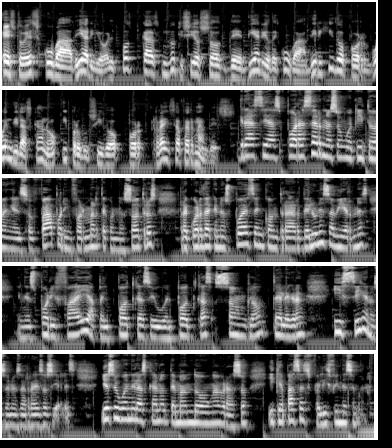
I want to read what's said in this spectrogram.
Esto es Cuba a Diario, el podcast noticioso de Diario de Cuba, dirigido por Wendy Lascano y producido por Raiza Fernández. Gracias por hacernos un huequito en el sofá, por informarte con nosotros. Recuerda que nos puedes encontrar de lunes a viernes en Spotify, Apple Podcasts y Google Podcasts, SoundCloud, Telegram y síguenos en nuestras redes sociales. Yo soy Wendy Lascano, te mando un abrazo y que pases feliz fin de semana.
